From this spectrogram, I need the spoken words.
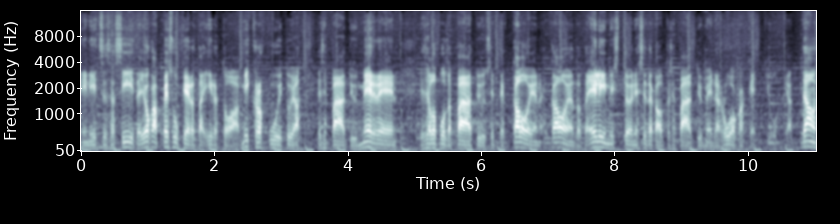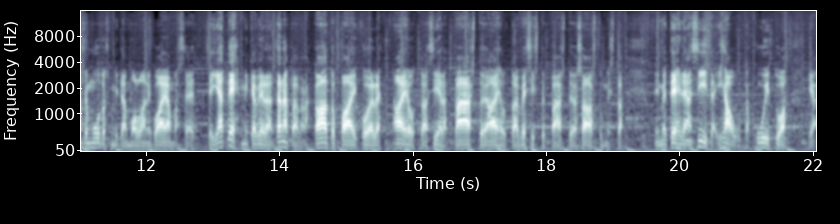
niin itse asiassa siitä joka pesukerta irtoaa mikrokuituja ja se päätyy mereen ja se lopulta päätyy sitten kalojen, kalojen tota elimistöön ja sitä kautta se päätyy meidän ruokaketjuun. Ja tämä on se muutos, mitä me ollaan niin ajamassa. että se jäte, mikä viedään tänä päivänä kaatopaikoille, aiheuttaa siellä päästöjä, aiheuttaa vesistöpäästöjä, saastumista, niin me tehdään siitä ihan uutta kuitua ja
